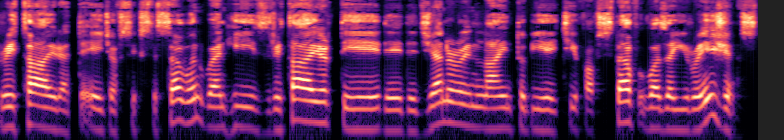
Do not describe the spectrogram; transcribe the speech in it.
retire at the age of 67. When he's retired, the, the, the general in line to be a chief of staff was a Eurasianist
